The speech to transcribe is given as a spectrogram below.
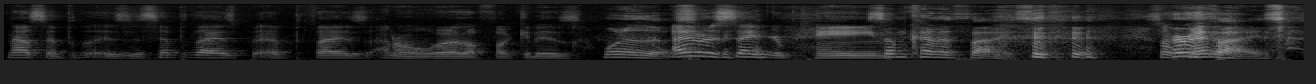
not sympathize. Is it sympathize? Empathize? I don't know what the fuck it is. one of those. I understand your pain. Some kind of thighs. Her thighs.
